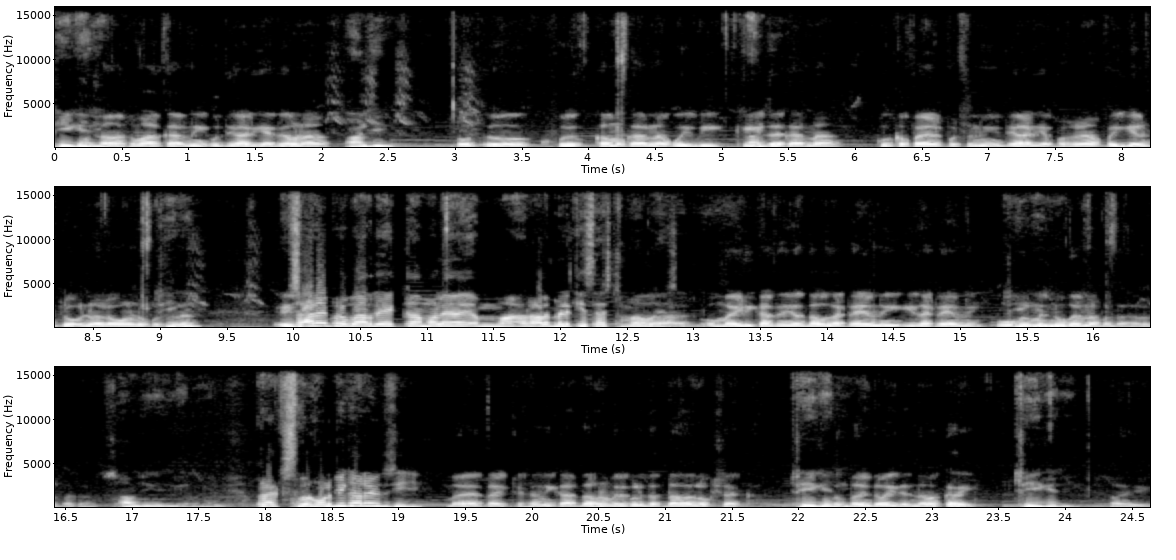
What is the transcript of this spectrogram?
ਠੀਕ ਹੈ ਜੀ। ਸਾਂਭ ਸੰਭਾਲ ਕਰਨੀ ਕੋਈ ਦਿਹਾੜੀਆ ਲਿਆਉਣਾ ਹਾਂਜੀ। ਉਹ, ਕੋਈ ਕੰਮ ਕਰਨਾ ਕੋਈ ਵੀ ਖੇਤ ਦਾ ਕਰਨਾ ਕੋਈ ਕਪੈਲ ਪੁੱਛਣੀ ਦਿਹਾੜੀਆ ਪੁੱਛਣਾ ਭਈਏ ਨੂੰ ਝੋਨਾ ਲਾਉਣ ਨੂੰ ਪੁੱਛਣਾ। ਇਹ ਸਾਰੇ ਪਰਿਵਾਰ ਦੇ ਇੱਕ ਕੰਮ ਵਾਲੇ ਮ- ਰਲ ਮਿਲ ਕੇ ਸਿਸਟਮ ਹੋਇਆ। ਸੀ ਉਹ ਮੈਡੀਕਲ ਤੇ ਜਾਂਦਾ ਉਹਦਾ ਟਾਈਮ ਨਹੀਂ ਇਹਦਾ ਟਾਈਮ ਨਹੀਂ ਉਹ ਫਿਰ ਮੈਨੂੰ ਕਰਨਾ ਪੈਂਦਾ ਸਾਰਾ ਪਤਾ ਸਮਝ ਗਏ ਜੀ। ਪ੍ਰੈਕਟਿਸ ਪਰ ਹੁਣ ਵੀ ਕਰ ਰਹੇ ਹੋ ਤੁਸੀਂ ਜੀ? ਮੈਂ ਪ੍ਰੈਕਟਿਸ ਨਹੀਂ ਕਰਦਾ ਹੁਣ ਮੇਰੇ ਕੋਲ ਦੱਦਾਂ ਦਾ ਨੁਕਸਾ ਇੱਕ। ਠੀਕ ਹੈ ਜੀ। ਦੱਦਾਂ ਦੀ ਦਵਾਈ ਦਿੰਦਾ ਮੈਂ ਘਰੇ। ਠੀਕ ਹੈ ਜੀ। ਹਾਂਜੀ।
